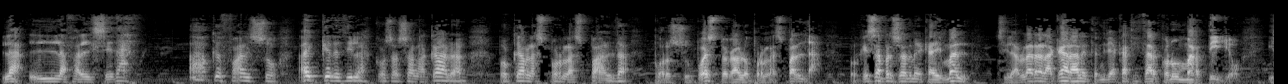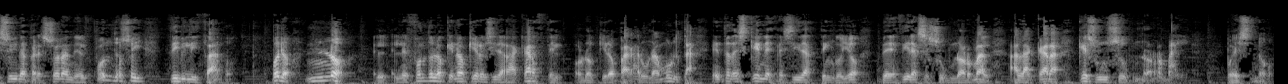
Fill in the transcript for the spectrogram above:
La, la falsedad. Ah, qué falso. Hay que decir las cosas a la cara porque hablas por la espalda. Por supuesto que hablo por la espalda. Porque esa persona me cae mal. Si le hablara a la cara le tendría que atizar con un martillo. Y soy una persona, en el fondo soy civilizado. Bueno, no. En el fondo lo que no quiero es ir a la cárcel o no quiero pagar una multa. Entonces, ¿qué necesidad tengo yo de decir a ese subnormal a la cara que es un subnormal? Pues no.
